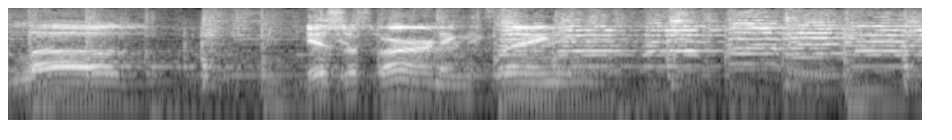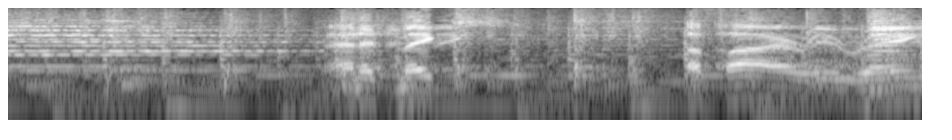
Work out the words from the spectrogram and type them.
Love is a burning thing, and it makes a fiery ring.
